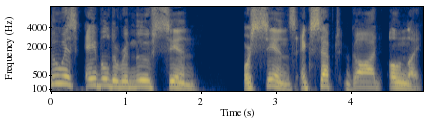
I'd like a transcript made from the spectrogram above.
Who is able to remove sin or sins except God only?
